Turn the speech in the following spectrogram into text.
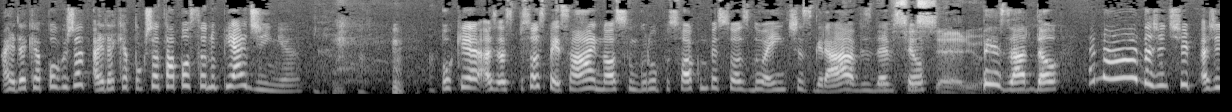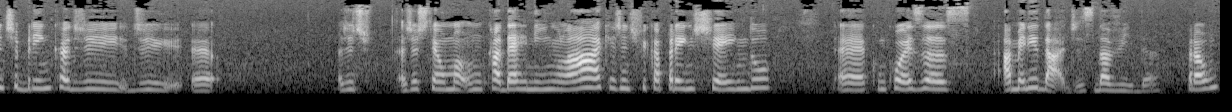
Aí daqui a pouco já, aí daqui a pouco já tá postando piadinha. Porque as, as pessoas pensam, ai, nossa, um grupo só com pessoas doentes graves deve ser sério. pesadão. É nada, a gente, a gente brinca de. de é, a, gente, a gente tem uma- um caderninho lá que a gente fica preenchendo é, com coisas, amenidades da vida, para um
